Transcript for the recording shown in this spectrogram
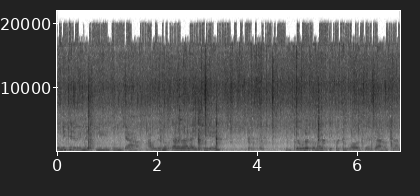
तुम्ही हिरवी मिरची तुमच्या आवडीनुसार घालायची आहे. जेवढं तुम्हाला तिखट हवं असेल त्यानुसार.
